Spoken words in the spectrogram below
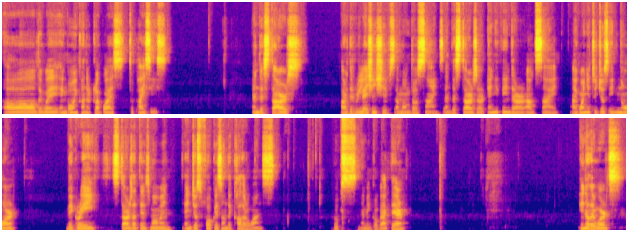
all the way and going counterclockwise to Pisces. And the stars are the relationships among those signs, and the stars are anything that are outside. I want you to just ignore the gray stars at this moment and just focus on the color ones. Oops, let me go back there. In other words,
